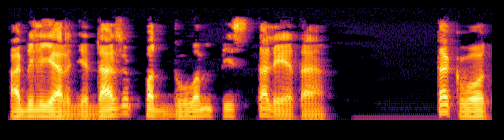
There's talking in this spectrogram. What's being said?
о бильярде даже под дулом пистолета. Так вот,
